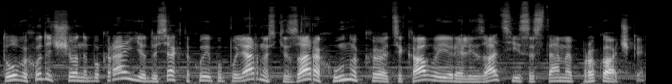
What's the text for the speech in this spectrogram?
то виходить, що Небокрай досяг такої популярності за рахунок цікавої реалізації системи прокачки,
